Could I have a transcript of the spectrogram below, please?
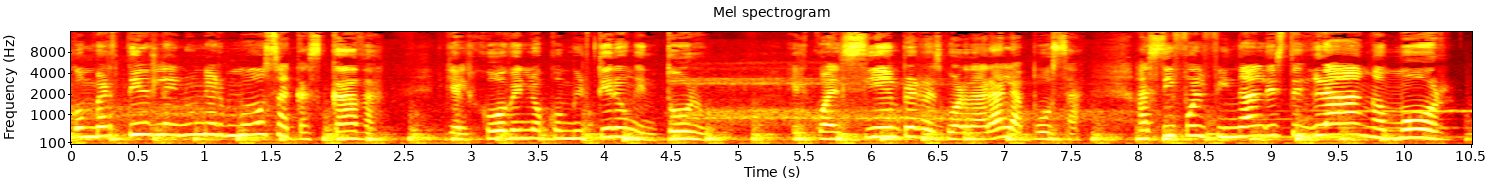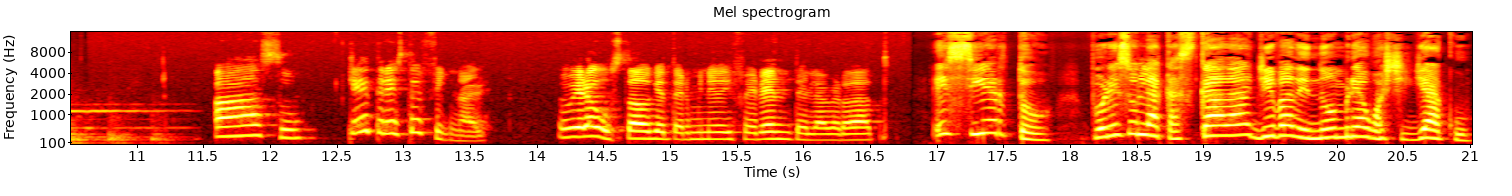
convertirla en una hermosa cascada y al joven lo convirtieron en toro, el cual siempre resguardará la poza. Así fue el final de este gran amor. Ah, su, qué triste final. Me hubiera gustado que termine diferente, la verdad. Es cierto, por eso la cascada lleva de nombre Awashiyaku.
